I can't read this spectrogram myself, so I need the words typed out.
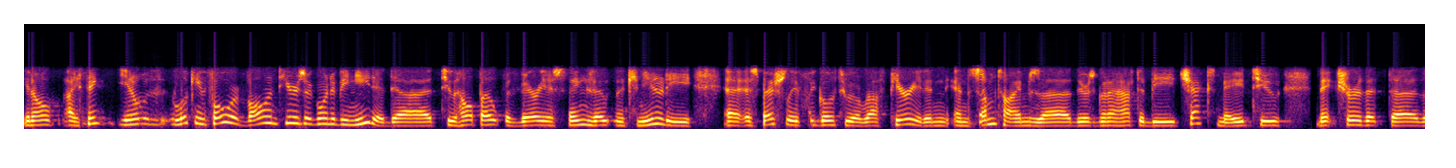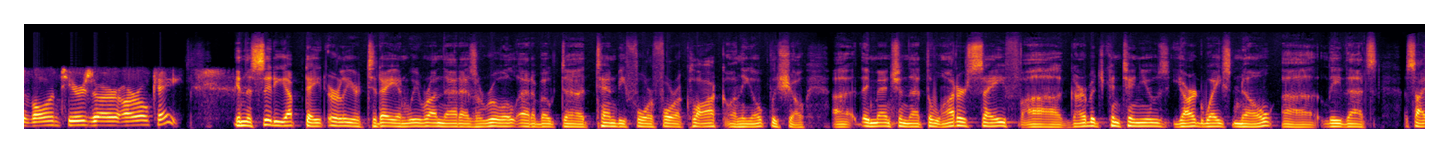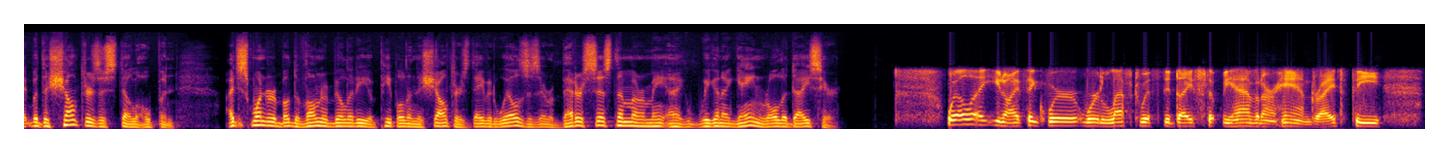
you know, I think, you know, looking forward, volunteers are going to be needed uh, to help out with various things out in the community, uh, especially if we go through a rough period. And, and sometimes uh, there's going to have to be checks made to make sure that uh, the volunteers are, are okay. In the city update earlier today, and we run that as a rule at about uh, 10 before 4 o'clock on the Oakley Show, uh, they mentioned that the water's safe, garbage continues, yard waste, no, leave that aside, but the shelters are still open. I just wonder about the vulnerability of people in the shelters. David Wills, is there a better system, or are we going to again roll the dice here? Well, uh, you know, I think we're we're left with the dice that we have in our hand, right? The,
